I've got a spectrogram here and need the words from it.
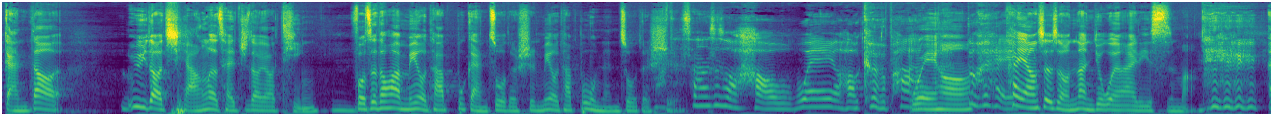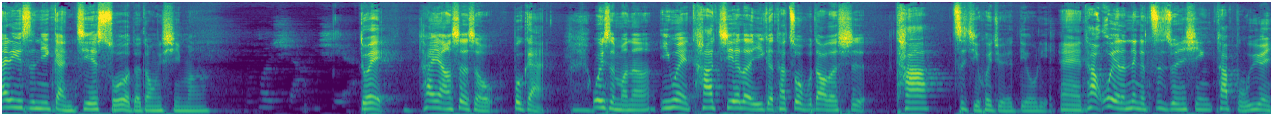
敢到。遇到墙了才知道要停，嗯、否则的话，没有他不敢做的事，没有他不能做的事。上升射手好威哦，好可怕，威哈。对，太阳射手，那你就问爱丽丝嘛。爱丽丝，你敢接所有的东西吗？我会想一下。对，太阳射手不敢，为什么呢？因为他接了一个他做不到的事。他自己会觉得丢脸，哎，他为了那个自尊心，他不愿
